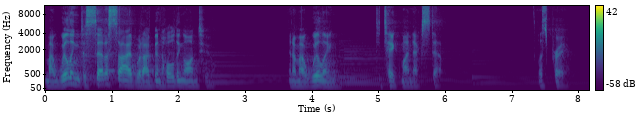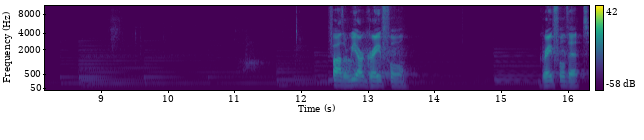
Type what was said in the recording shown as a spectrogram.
Am I willing to set aside what I've been holding on to? And am I willing to take my next step? Let's pray. Father, we are grateful, grateful that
